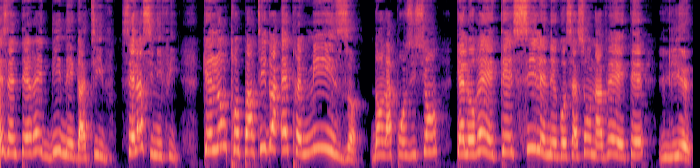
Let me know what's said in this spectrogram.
les intérêts dits négatifs. Cela signifie que l'autre partie doit être mise dans la position qu'elle aurait été si les négociations n'avaient été lieu.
